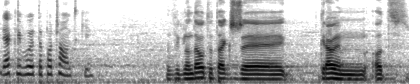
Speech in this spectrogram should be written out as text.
Jakie były te początki? Wyglądało to tak, że grałem od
